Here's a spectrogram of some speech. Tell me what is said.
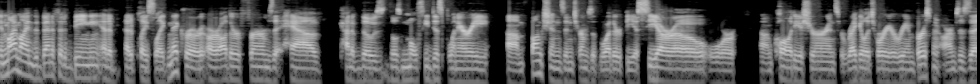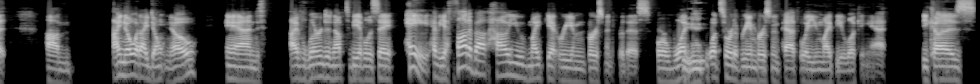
in my mind the benefit of being at a at a place like MICRA are, are other firms that have kind of those those multidisciplinary um, functions in terms of whether it be a CRO or um, quality assurance or regulatory or reimbursement arms is that um, I know what I don't know, and I've learned enough to be able to say, "Hey, have you thought about how you might get reimbursement for this, or what mm-hmm. what sort of reimbursement pathway you might be looking at?" Because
